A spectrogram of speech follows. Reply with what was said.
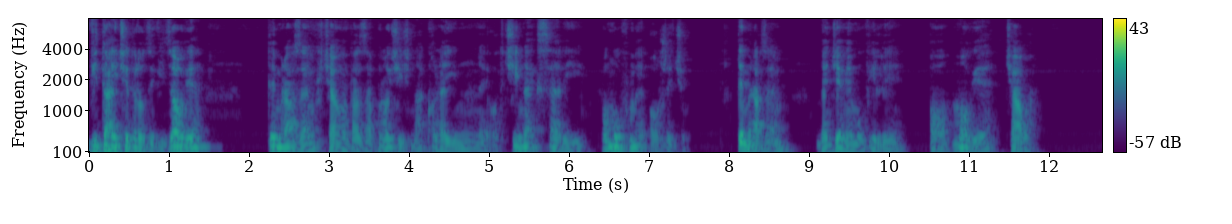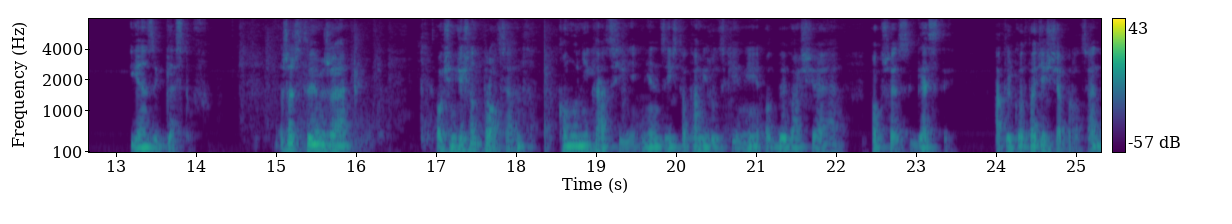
Witajcie drodzy widzowie. Tym razem chciałem Was zaprosić na kolejny odcinek serii Pomówmy o życiu. Tym razem będziemy mówili o mowie ciała. Język gestów. Rzecz w tym, że 80% komunikacji między istotami ludzkimi odbywa się poprzez gesty, a tylko 20%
